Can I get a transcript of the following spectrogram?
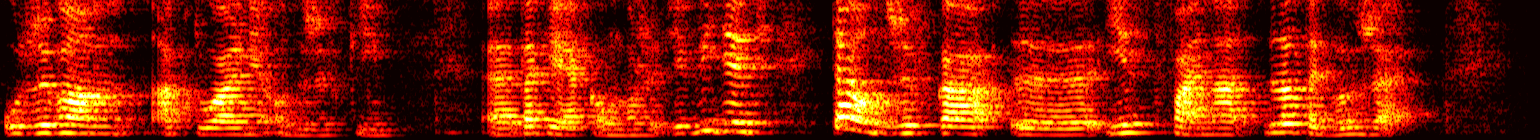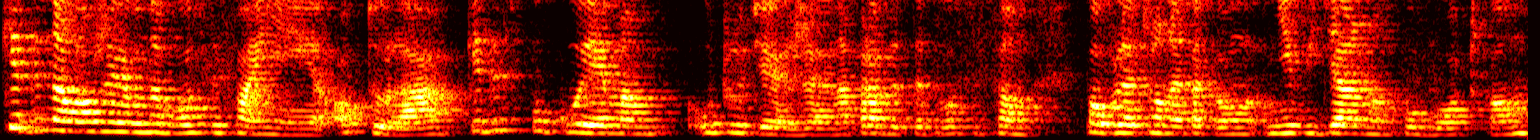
używam aktualnie odżywki takiej, jaką możecie widzieć. Ta odżywka y, jest fajna, dlatego że kiedy nałożę ją na włosy, fajnie je otula. Kiedy spłukuję, mam uczucie, że naprawdę te włosy są powleczone taką niewidzialną powłoczką.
